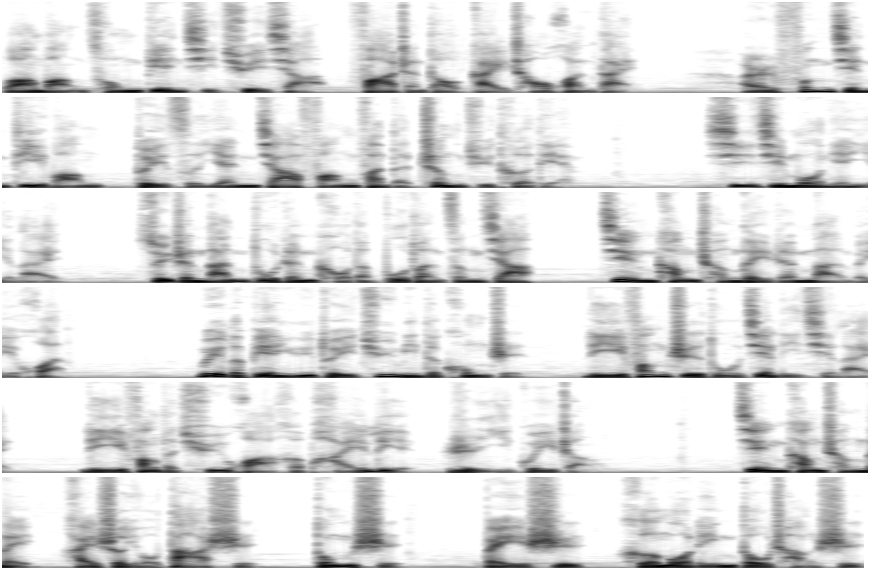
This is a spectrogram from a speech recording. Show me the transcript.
往往从变起阙下发展到改朝换代，而封建帝王对此严加防范的证据特点。西晋末年以来，随着南渡人口的不断增加，建康城内人满为患。为了便于对居民的控制，里坊制度建立起来，里坊的区划和排列日益规整。建康城内还设有大市、东市。北市和秣陵斗场市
